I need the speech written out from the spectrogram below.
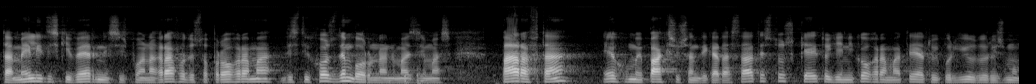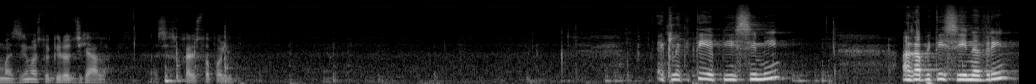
τα μέλη της κυβέρνησης που αναγράφονται στο πρόγραμμα δυστυχώς δεν μπορούν να είναι μαζί μας. Πάρα αυτά, έχουμε υπάξιους αντικαταστάτες τους και το Γενικό Γραμματέα του Υπουργείου Τουρισμού μαζί μας, τον κύριο Τζιάλα. Σας ευχαριστώ πολύ. Εκλεκτή επίσημη, αγαπητοί σύνεδροι,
